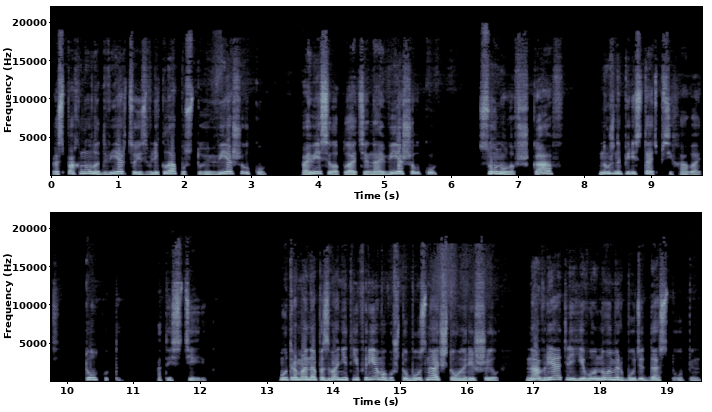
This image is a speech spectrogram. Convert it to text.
распахнула дверцу, извлекла пустую вешалку, повесила платье на вешалку, сунула в шкаф. Нужно перестать психовать. Толку-то от истерик. Утром она позвонит Ефремову, чтобы узнать, что он решил. Навряд ли его номер будет доступен,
